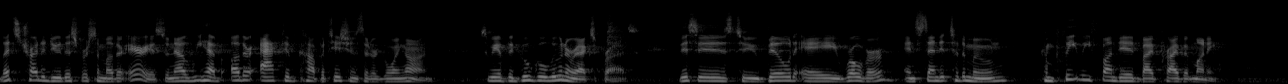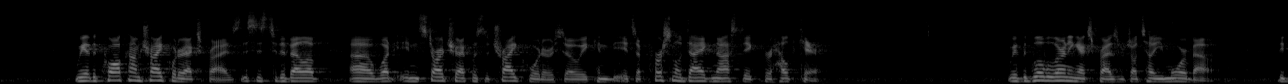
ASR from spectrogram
let's try to do this for some other areas. So now we have other active competitions that are going on. So we have the Google Lunar X Prize. This is to build a rover and send it to the moon, completely funded by private money. We have the Qualcomm Tricorder X Prize. This is to develop uh, what in Star Trek was the tricorder, so it can, it's a personal diagnostic for healthcare. We have the Global Learning X Prize, which I'll tell you more about. The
